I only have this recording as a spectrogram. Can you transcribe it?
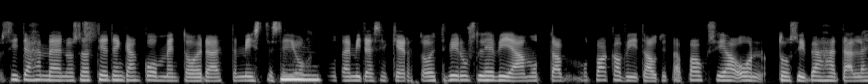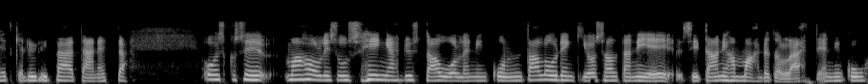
sitähän mä en osaa tietenkään kommentoida, että mistä se mm. johtuu tai mitä se kertoo, että virus leviää, mutta, mutta vakavia tautitapauksia on tosi vähän tällä hetkellä ylipäätään, että olisiko se mahdollisuus hengähdystauolle niin kuin taloudenkin osalta, niin sitä on ihan mahdoton lähteä niin kuin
